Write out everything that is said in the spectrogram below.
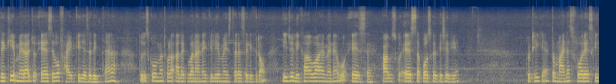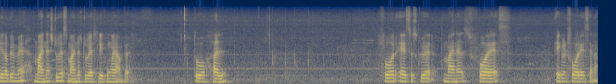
देखिए, मेरा जो एस है वो फाइव के जैसे दिखता है ना? तो इसको मैं थोड़ा अलग बनाने के लिए मैं इस तरह से लिख रहा हूँ। ये जो लिखा हुआ है मैंने वो एस है। आप उसको एस सपोज़ करके चलिए। तो ठीक है तो माइनस फोर एस की जगह पे मैं minus two s minus two s लिखूँगा यहाँ पे। तो हल four s square minus four s एक मिनट फोर एस है ना?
